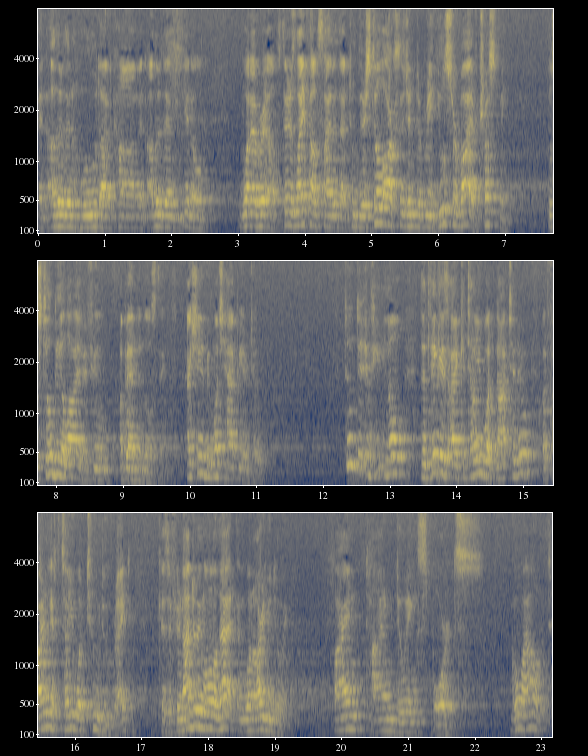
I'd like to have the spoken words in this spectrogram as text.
and other than Hulu.com and other than, you know, whatever else. There's life outside of that too. There's still oxygen to breathe. You'll survive, trust me. You'll still be alive if you abandon those things. Actually, you'd be much happier too. Dude, if you, you know, the thing is, I can tell you what not to do, but finally I have to tell you what to do, right? Because if you're not doing all of that, then what are you doing? Find time doing sports. Go out.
